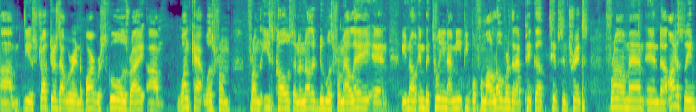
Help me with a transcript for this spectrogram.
um, the instructors that were in the barber schools, right? Um, one cat was from from the East Coast, and another dude was from LA. And you know, in between, I meet people from all over that I pick up tips and tricks from, man. And uh, honestly,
